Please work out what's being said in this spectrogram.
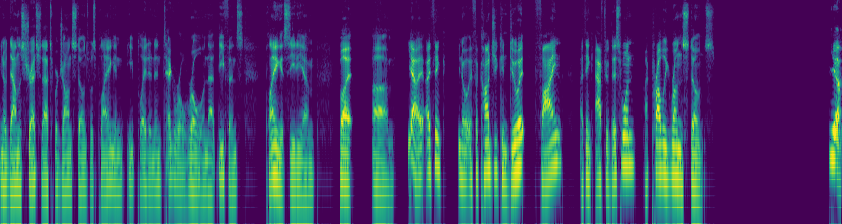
You know down the stretch that's where John Stones was playing and he played an integral role in that defense, playing at CDM. But um, yeah, I, I think you know if Akanji can do it, fine. I think after this one, I'd probably run Stones. Yeah,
